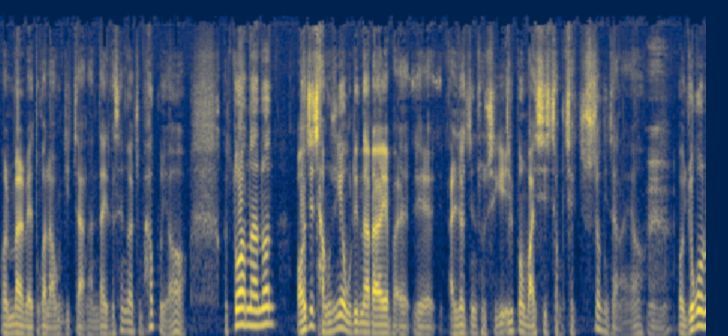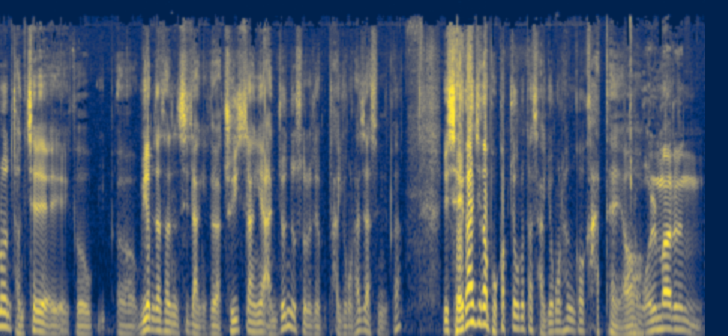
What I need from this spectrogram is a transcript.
월말 매도가 나온 게 있지 않았나 이렇게 생각을 좀 하고요. 또 하나는 어제 장중에 우리나라에 바- 예, 알려진 소식이 일본 YCC 정책 수정이잖아요. 네. 어, 요거는 전체 그 어, 위험자산 시장이 그러니까 주식 시장에 안 좋은 뉴스로 좀 작용을 하지 않습니까? 이 세 가지가 복합적으로 다 작용을 한 것 같아요. 어, 월말은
